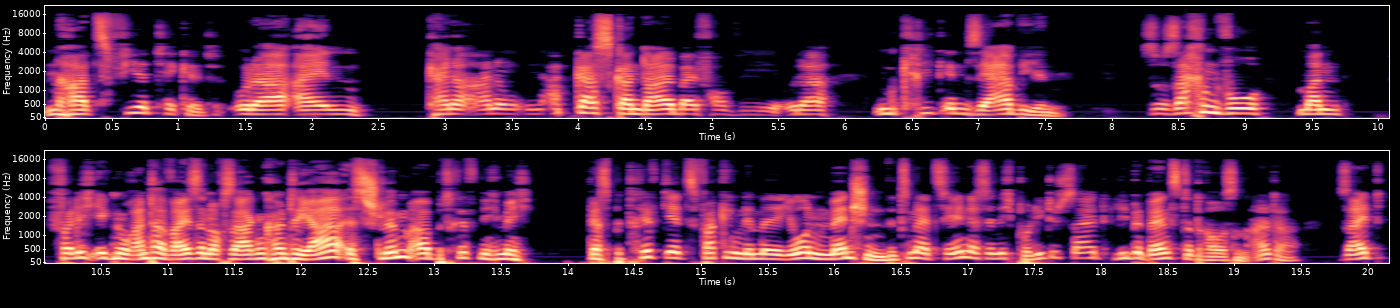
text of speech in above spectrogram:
ein Hartz-IV-Ticket oder ein, keine Ahnung, ein Abgasskandal bei VW oder ein Krieg in Serbien. So Sachen, wo man völlig ignoranterweise noch sagen könnte, ja, ist schlimm, aber betrifft nicht mich. Das betrifft jetzt fucking eine Million Menschen. Willst du mir erzählen, dass ihr nicht politisch seid? Liebe Bands da draußen, Alter, seid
